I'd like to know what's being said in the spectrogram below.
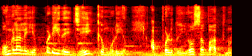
உங்களால் எப்படி இதை ஜெயிக்க முடியும்? அப்பொழுது யோசபாத்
